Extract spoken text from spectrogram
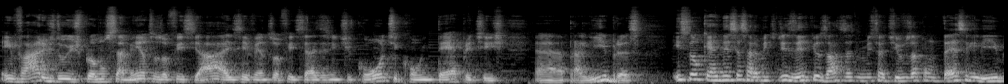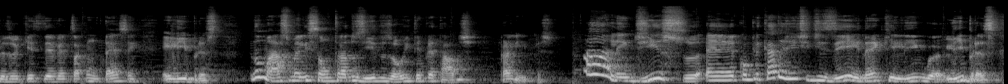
em vários dos pronunciamentos oficiais e eventos oficiais a gente conte com intérpretes é, para Libras, isso não quer necessariamente dizer que os atos administrativos acontecem em Libras ou que esses eventos acontecem em Libras. No máximo, eles são traduzidos ou interpretados para Libras. Além disso, é complicado a gente dizer né, que língua Libras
